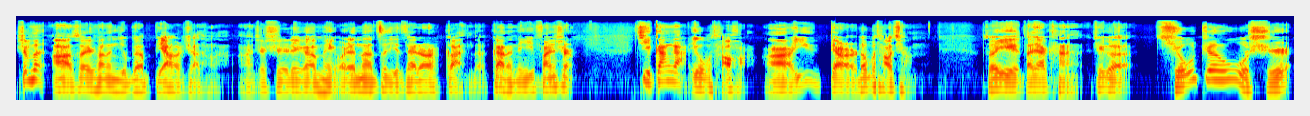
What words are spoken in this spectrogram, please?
身份啊，所以说呢，你就不要不要折腾了啊！这是这个美国人呢自己在这儿干的干的那一番事儿，既尴尬又不讨好啊，一点儿都不讨巧。所以大家看，这个求真务实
